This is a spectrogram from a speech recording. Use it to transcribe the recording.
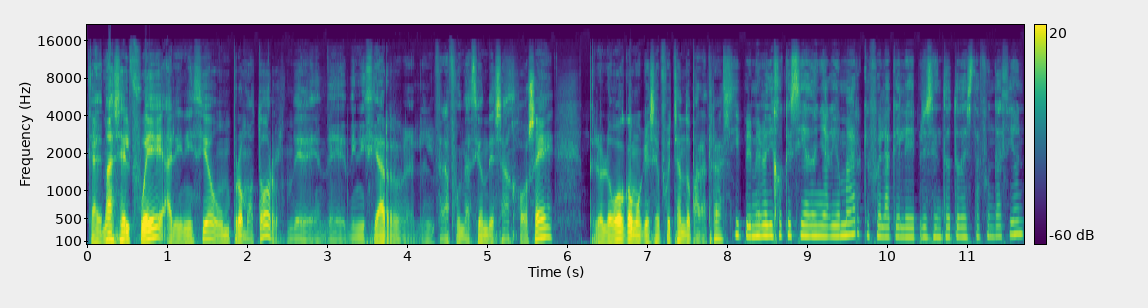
Que además él fue al inicio un promotor de, iniciar la fundación de San José, pero luego como que se fue echando para atrás. Sí, primero dijo que sí a doña Guiomar, que fue la que le presentó toda esta fundación,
